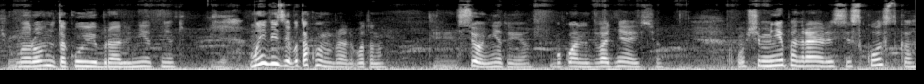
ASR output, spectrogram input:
Почему? Мы ровно такую и брали, нет, нет. Да. Мы видели, вот такую мы брали, вот она. М. Все, нет ее. Буквально два дня и все. В общем, мне понравились из Костка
